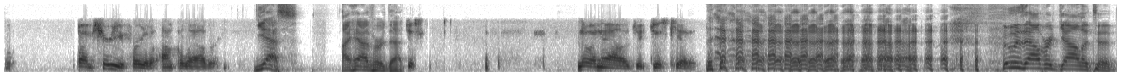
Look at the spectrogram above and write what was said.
Well, I'm sure you've heard of Uncle Albert. Yes, I have heard that. Just no analogy. Just kidding. Who is Albert Gallatin?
